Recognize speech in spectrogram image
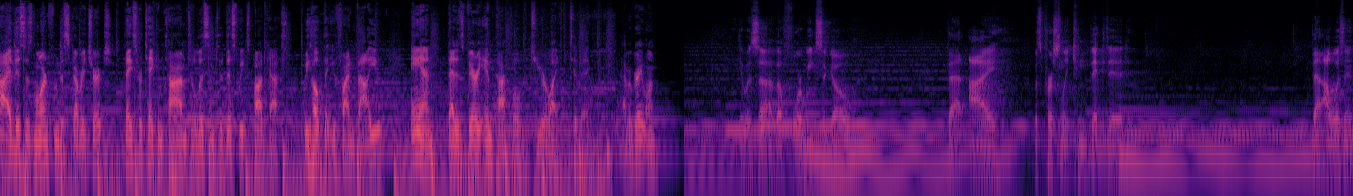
Hi, this is Lorne from Discovery Church. Thanks for taking time to listen to this week's podcast. We hope that you find value and that is very impactful to your life today. Have a great one. It was uh, about four weeks ago that I was personally convicted that I wasn't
